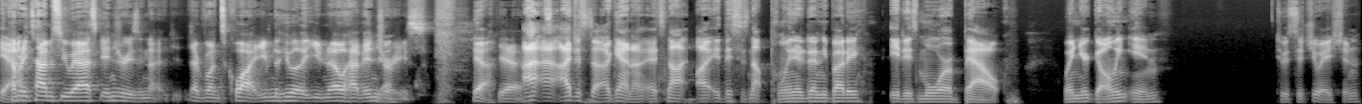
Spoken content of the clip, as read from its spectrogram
Yeah. How many times do you ask injuries and everyone's quiet, even the people that you know have injuries? Yeah. Yeah, yeah. I I just uh, again, it's not. Uh, this is not pointed at anybody. It is more about when you're going in to a situation,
